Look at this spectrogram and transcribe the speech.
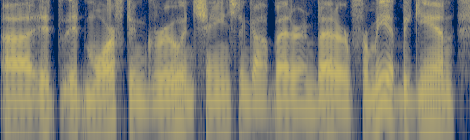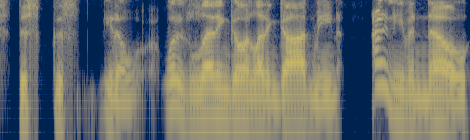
uh, it it morphed and grew and changed and got better and better. For me, it began this this you know what does letting go and letting God mean? I didn't even know,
